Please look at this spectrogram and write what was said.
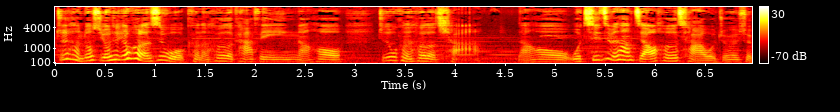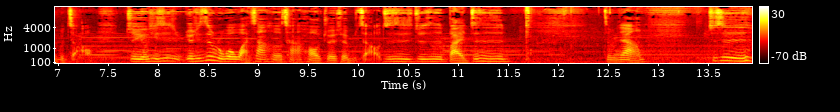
就是很多有有可能是我可能喝了咖啡因，然后就是我可能喝了茶，然后我其实基本上只要喝茶，我就会睡不着。就尤其是尤其是如果晚上喝茶的话，我就会睡不着。就是就是摆就是怎么讲，就是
